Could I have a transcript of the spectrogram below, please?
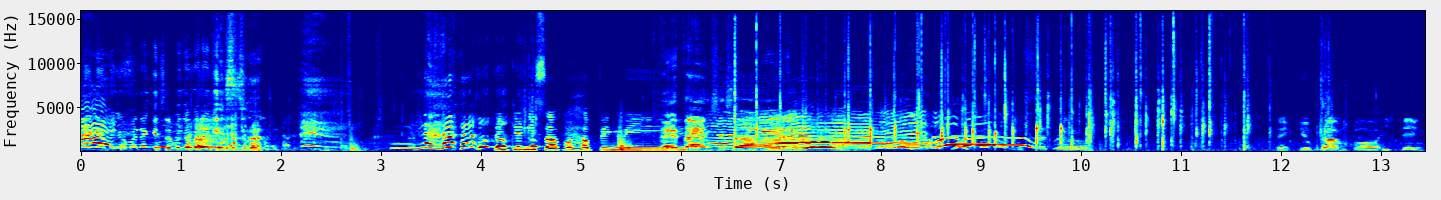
No! Thank you, Nisa, for helping me. Hey, thanks, Isa. Thank you, Bram, for eating.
